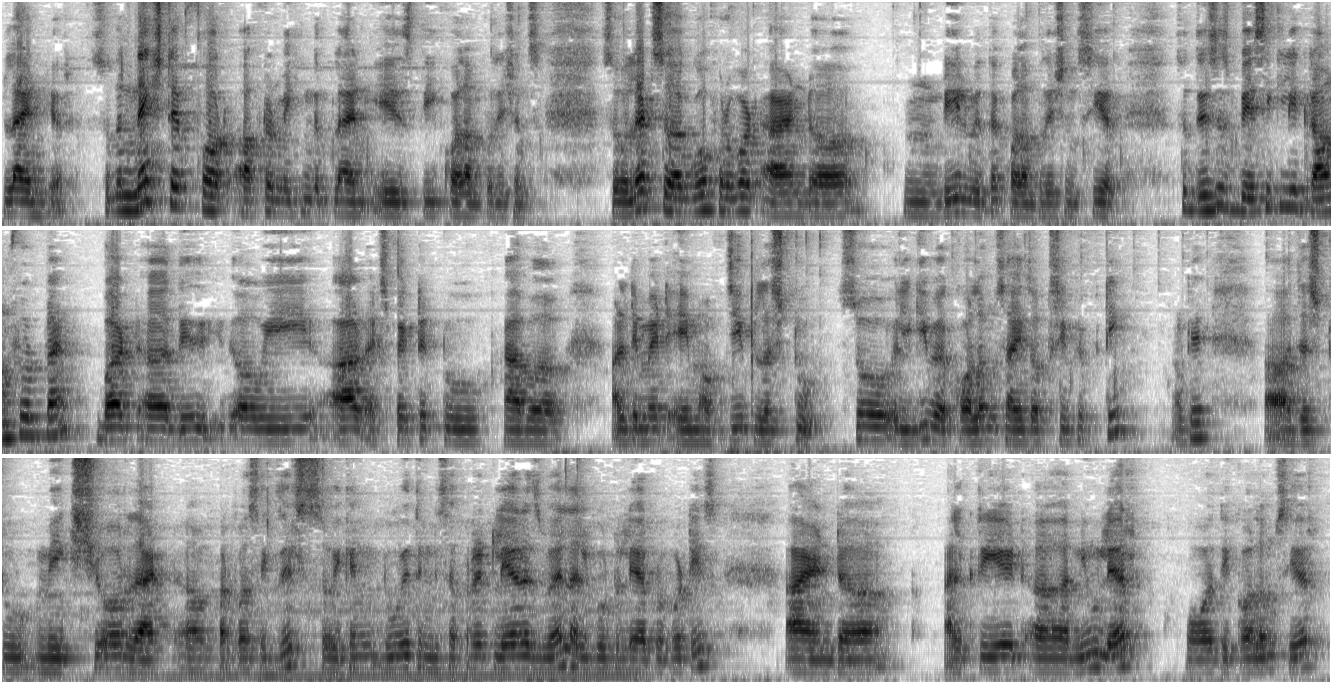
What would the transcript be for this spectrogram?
plan here. So the next step for after making the plan is the column positions. So let's uh, go forward and uh, Mm, deal with the column positions here. So this is basically ground floor plan but uh, the, uh, we are expected to have a ultimate aim of g plus 2 so we'll give a column size of 350 okay? Uh, just to make sure that uh, purpose exists. So we can do it in a separate layer as well. I'll go to layer properties and uh, i'll create a new layer for the columns here.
